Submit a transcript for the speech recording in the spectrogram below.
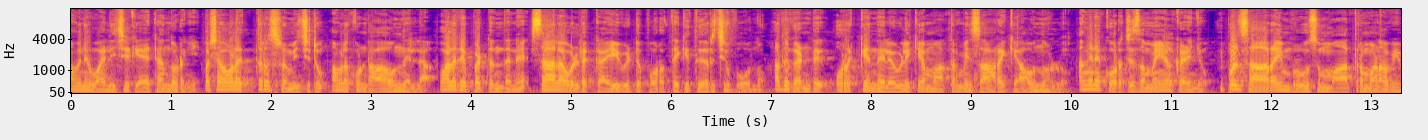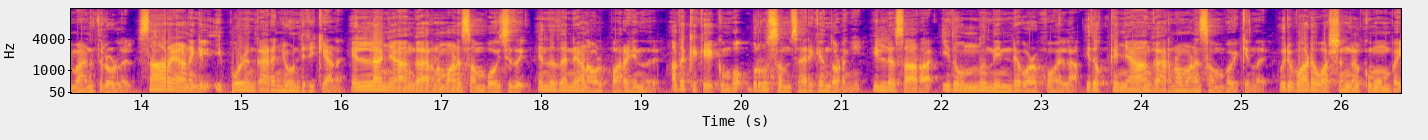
അവനെ വലിച്ചു കയറ്റാൻ തുടങ്ങി. പക്ഷെ അവൾ എത്ര ശ്രമിച്ചിട്ടും അവളെ കൊണ്ടാവുന്നില്ല. വളരെ പെട്ടെന്ന് തന്നെ സാൽ അവളുടെ കൈ വിട്ട് പുറത്തേക്ക് തെറിച്ചു പോകുന്നു അത് കണ്ട് ഉറക്കെ നിലവിളിക്കാൻ മാത്രമേ സാറയ്ക്ക് ആവുന്നുള്ളൂ. അങ്ങനെ കുറച്ച് സമയങ്ങൾ കഴിഞ്ഞു. ഇപ്പോൾ സാറയും ബ്രൂസും മാത്രമാണ് ആ വിമാനത്തിലുള്ളത്. സാറയാണെങ്കിൽ ഇപ്പോഴും കരഞ്ഞുകൊണ്ടിരിക്കുകയാണ്. എല്ലാം ഞാൻ കാരണമാണ് സംഭവിച്ചത് എന്ന് തന്നെയാണ് അവൾ പറയുന്നത്. അതൊക്കെ കേൾക്കുമ്പോൾ ബ്രൂസ് സംസാരിക്കാൻ തുടങ്ങി. ഇല്ല സാറ ഇതൊന്നും നിന്റെ കുഴപ്പമല്ല. ഇതൊക്കെ ഞാൻ കാരണമാണ് സംഭവിക്കുന്നത്. ഒരുപാട് വർഷങ്ങൾക്ക് മുമ്പേ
